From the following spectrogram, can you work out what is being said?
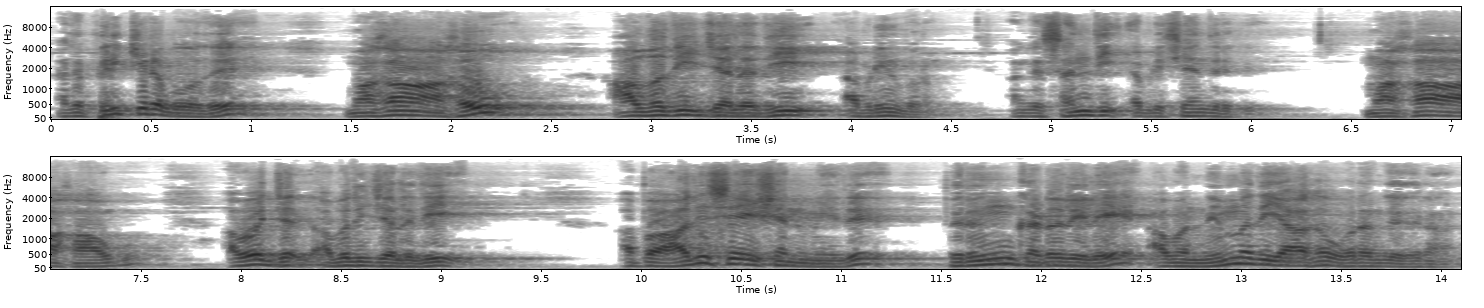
அதை பிரிக்கிற போது மகாஹௌ அவதி ஜலதி அப்படின்னு வரும். அங்க சந்தி அப்படி சேர்ந்திருக்கு. மகாஹாவ் அவ அவதி ஜலதி. அப்போ ஆதிசேஷன் மீது பெருங்கடலிலே அவன் நிம்மதியாக உறங்குகிறான்.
